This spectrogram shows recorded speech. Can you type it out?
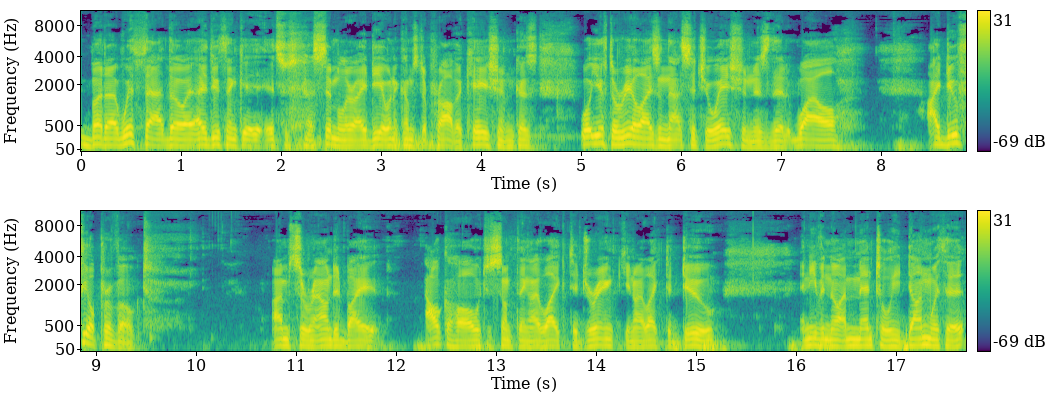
But uh, with that, though, I, I do think it's a similar idea when it comes to provocation, because what you have to realize in that situation is that while I do feel provoked, I'm surrounded by alcohol, which is something I like to drink, you know, I like to do. And even though I'm mentally done with it,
